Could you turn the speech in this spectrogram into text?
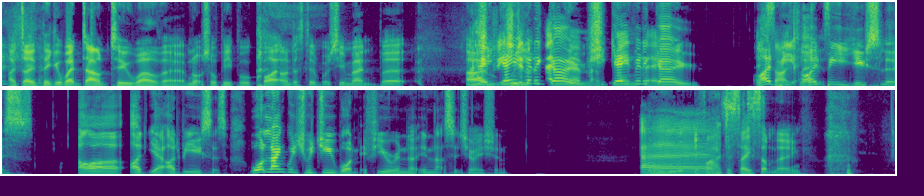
I don't think it went down too well though. I'm not sure people quite understood what she meant, but um, she gave she it a go. She gave it a go. thing. I'd be I'd be useless. Uh, I'd yeah, I'd be useless. What language would you want if you were in that in that situation? ooh, if I Uh, had to say something,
